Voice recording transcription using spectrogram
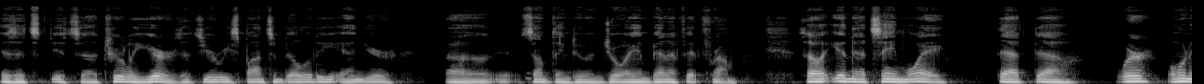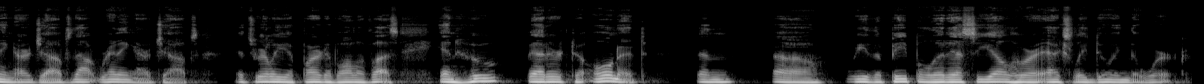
Is it's it's uh, truly yours. It's your responsibility and your uh, something to enjoy and benefit from. So, in that same way, that uh, we're owning our jobs, not renting our jobs. It's really a part of all of us. And who better to own it than uh, we, the people at SEL, who are actually doing the work?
